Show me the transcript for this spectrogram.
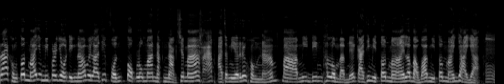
รากของต้นไม้ยังมีประโยชน์อีกนะ เวลาที่ฝนตกลงมาหนักๆใช่ไหมครับอาจจะมีเรื่องของน้ำป่ามีดินถล่มแบบนี้การที่มีต้นไม้แล้วแบบว่ามีต้นไม้ใหญ่อะอืม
